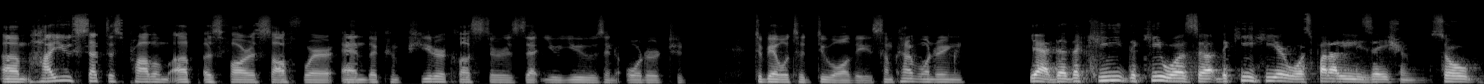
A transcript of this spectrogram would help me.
um, how you set this problem up as far as software and the computer clusters that you use in order to to be able to do all these. So I'm kind of wondering. Yeah, the, the key the key was uh, the key here was parallelization. So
